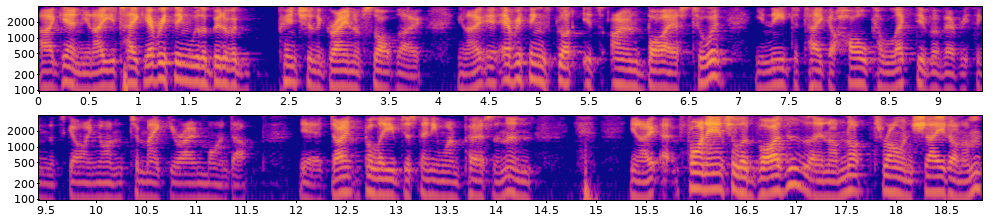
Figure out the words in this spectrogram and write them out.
Uh, again, you know, you take everything with a bit of a pinch and a grain of salt, though. You know, everything's got its own bias to it. You need to take a whole collective of everything that's going on to make your own mind up. Yeah, don't believe just any one person. And, you know, uh, financial advisors, and I'm not throwing shade on them,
